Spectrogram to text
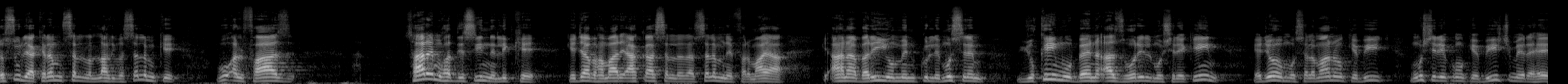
रसूल अकरम अलैहि वसल्लम के, वो अल्फाज सारे मुहदसिन ने लिखे कि जब हमारे आका सल्लल्लाहु अलैहि वसल्लम ने फरमाया कि आना बरी मिनकुल मुस्लिम, यकीम बैन अजहरमशरकिन कि जो मुसलमानों के बीच, मुशरकों के बीच में रहे,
